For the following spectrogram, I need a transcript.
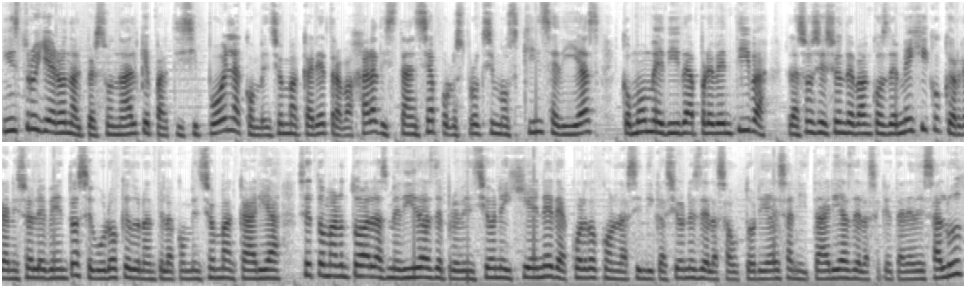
instruyeron al personal que participó en la Convención Bancaria a trabajar a distancia por los próximos 15 días como medida preventiva. La Asociación de Bancos de México que organizó el evento, aseguró que durante la convención bancaria se tomaron todas las medidas de prevención e higiene de acuerdo con las indicaciones de las autoridades sanitarias de la Secretaría de Salud.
